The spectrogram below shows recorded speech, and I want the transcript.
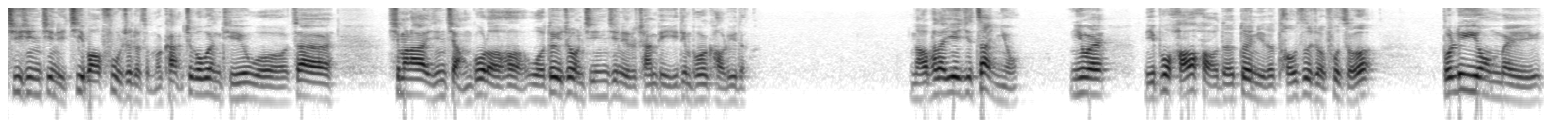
基金经理季报复制的怎么看？这个问题我在喜马拉雅已经讲过了哈。我对这种基金经理的产品一定不会考虑的。哪怕他业绩再牛，因为你不好好的对你的投资者负责，不利用每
